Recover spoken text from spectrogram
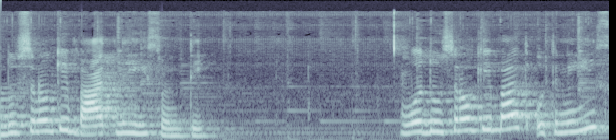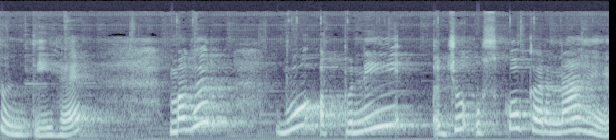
दूसरों की बात नहीं सुनती। वो दूसरों की बात उतनी ही सुनती है, मगर वो अपनी जो उसको करना है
